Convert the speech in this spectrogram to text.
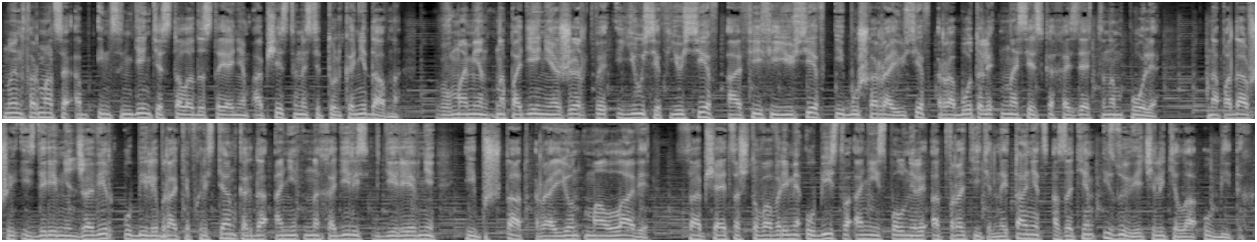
но информация об инциденте стала достоянием общественности только недавно. В момент нападения жертвы Юсеф Юсеф, Афифи Юсеф и Бушара Юсеф работали на сельскохозяйственном поле – Нападавшие из деревни Джавир убили братьев-христиан, когда они находились в деревне Ибштадт, район Маллави. Сообщается, что во время убийства они исполнили отвратительный танец, а затем изувечили тела убитых.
